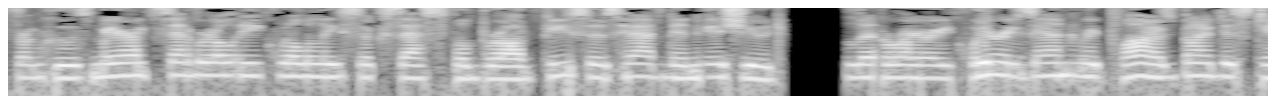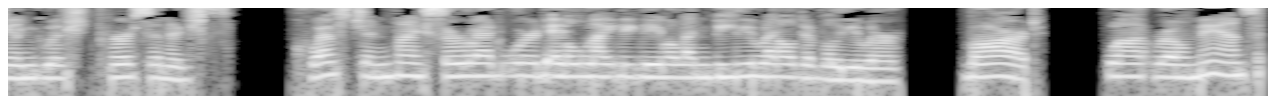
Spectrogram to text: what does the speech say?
from whose merit several equally successful broad pieces have been issued. Literary queries and replies by distinguished personages. Question by Sir Edward L. Lightedale and B. U. L. W. Bart. What romance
